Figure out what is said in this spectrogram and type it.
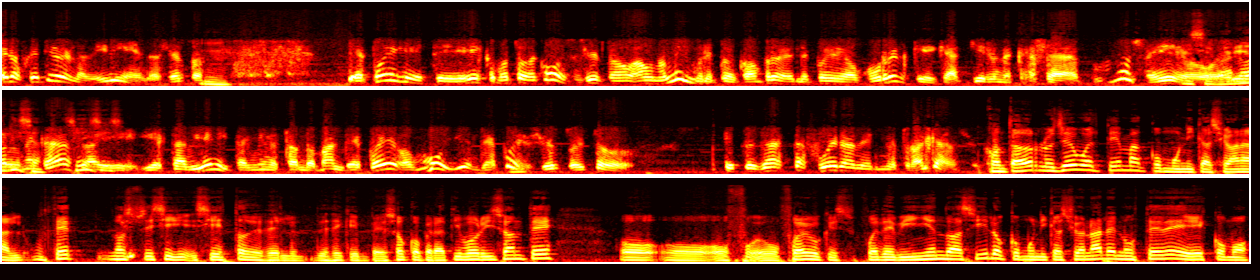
el objetivo es la vivienda, ¿cierto? Mm. Después este, es como toda cosa, ¿cierto? A uno mismo le puede comprar, le puede ocurrir que, que adquiere una casa, no sé, o una casa Sí, y, sí, sí. y está bien y termina estando mal después, o muy bien después, ¿cierto? Esto, esto ya está fuera de nuestro alcance. Contador, lo llevo al tema comunicacional. Usted, no sé si, si esto desde, el- desde que empezó Cooperativa Horizonte o, o- fue, o fue algo que fue deviniendo así, lo comunicacional en ustedes es como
